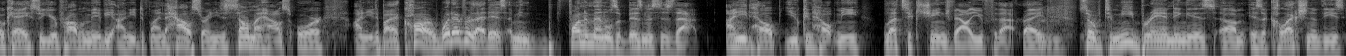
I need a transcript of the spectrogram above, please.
Okay. So your problem maybe I need to find a house or I need to sell my house or I need to buy a car, whatever that is. I mean, fundamentals of business is that I need help. You can help me. Let's exchange value for that, right? So to me, branding is um, is a collection of these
